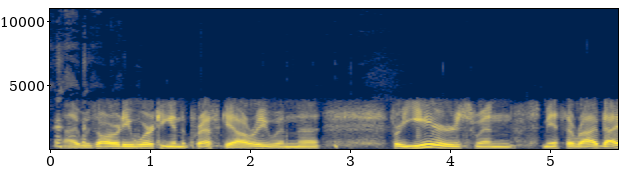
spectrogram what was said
I was already working in the press gallery when, uh, for years, when Smith arrived. I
